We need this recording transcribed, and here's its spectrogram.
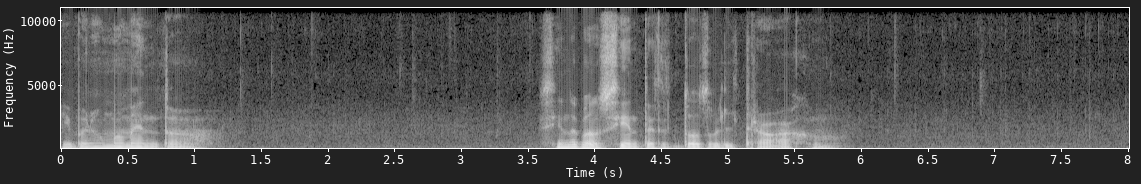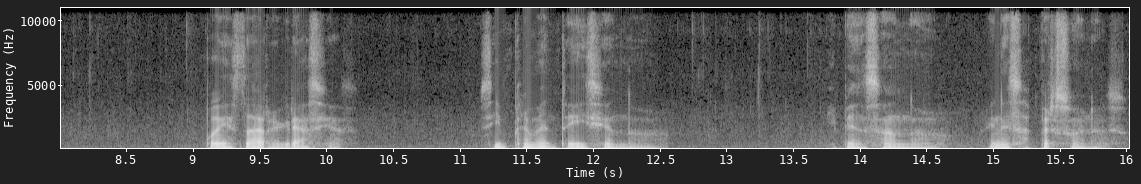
Y por un momento, siendo conscientes de todo el trabajo, puedes dar gracias, simplemente diciendo y pensando en esas personas,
